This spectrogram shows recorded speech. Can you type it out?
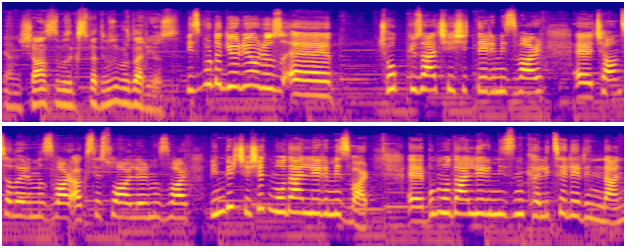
Yani şansımızı, kısmetimizi burada arıyoruz. Biz burada görüyoruz e, çok güzel çeşitlerimiz var, e, çantalarımız var, aksesuarlarımız var, bin bir çeşit modellerimiz var. E, bu modellerimizin kalitelerinden,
